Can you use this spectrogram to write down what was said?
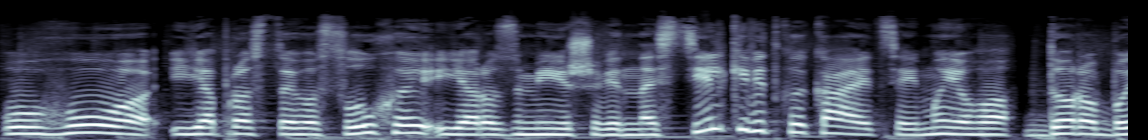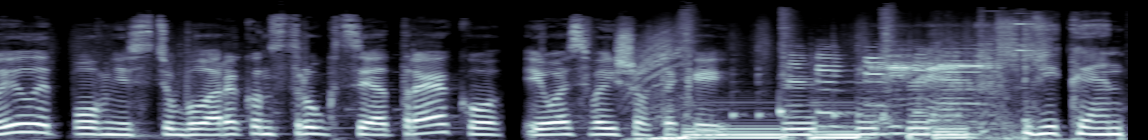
Ого! І я просто його слухаю, і я розумію, що він настільки відкликається, і ми його доробили. Повністю була реконструкція треку, і ось вийшов такий. Вікенд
